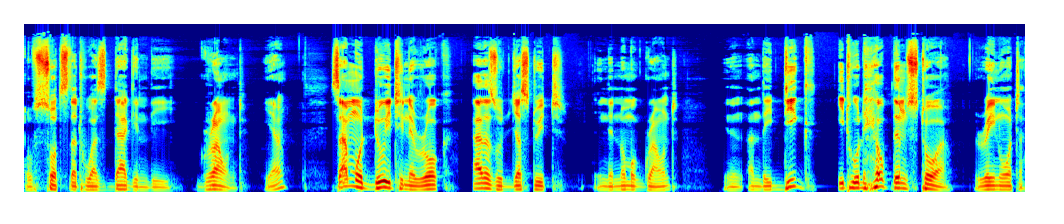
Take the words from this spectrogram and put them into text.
of sorts that was dug in the ground. Yeah. Some would do it in a rock, others would just do it in the normal ground. And they dig, it would help them store rainwater.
